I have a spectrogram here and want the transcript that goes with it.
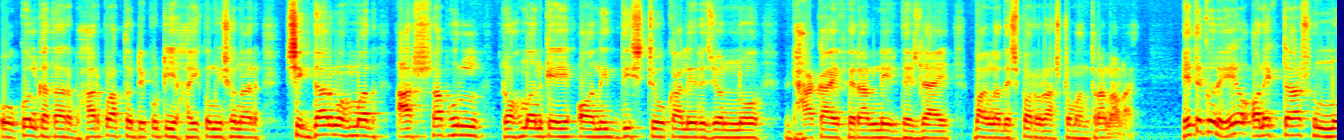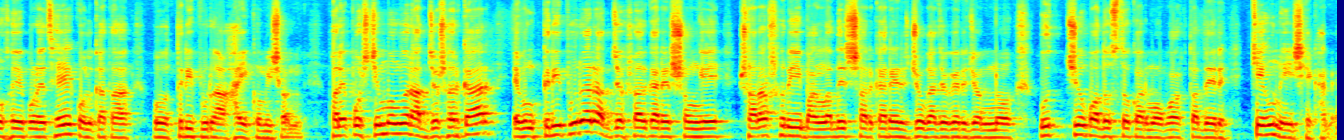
ও কলকাতার ভারপ্রাপ্ত deputy high commissioner Sikdar Mohammad Ashraful রহমানকে অনির্দিষ্টকালের জন্য ঢাকায় ফেরার নির্দেশ দেয় বাংলাদেশ পররাষ্ট্র মন্ত্রণালয়। এতে করে অনেকটা শূন্য হয়ে পড়েছে কলকাতা ও ত্রিপুরা হাই কমিশন। ফলে পশ্চিমবঙ্গ রাজ্য সরকার এবং ত্রিপুরা রাজ্য সরকারের সঙ্গে সরাসরি বাংলাদেশ সরকারের যোগাযোগের জন্য উচ্চ পদস্থ কর্মকর্তাদের কেউ নেই সেখানে।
